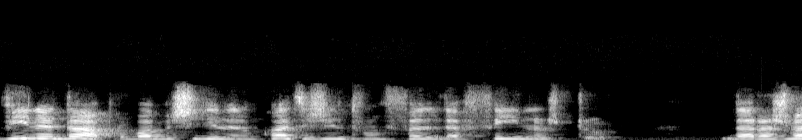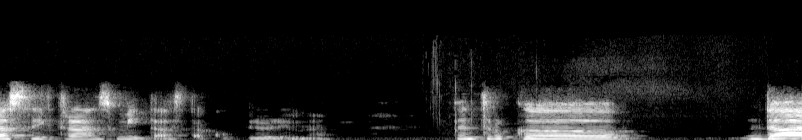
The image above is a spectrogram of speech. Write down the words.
vine, da, probabil și din educație și dintr-un fel de a fi, nu știu. Dar aș vrea să-i transmit asta copilului meu. Pentru că, da,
